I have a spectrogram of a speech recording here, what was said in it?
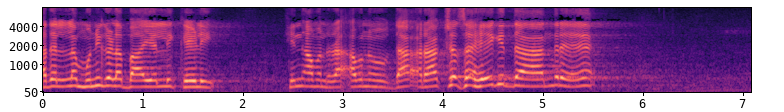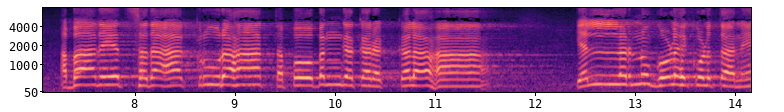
ಅದೆಲ್ಲ ಮುನಿಗಳ ಬಾಯಲ್ಲಿ ಕೇಳಿ ಹಿಂದೆ ಅವನು ರಾ, ಅವನು ದಾ, ರಾಕ್ಷಸ ಹೇಗಿದ್ದ ಅಂದರೆ, ಅಬಾಧಯತ್ ಸದಾ ಕ್ರೂರ ತಪೋಭಂಗಕರ ಕಲಹ. ಎಲ್ಲರನ್ನೂ ಗೋಳು ಹಾಕೊಳ್ತಾನೆ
